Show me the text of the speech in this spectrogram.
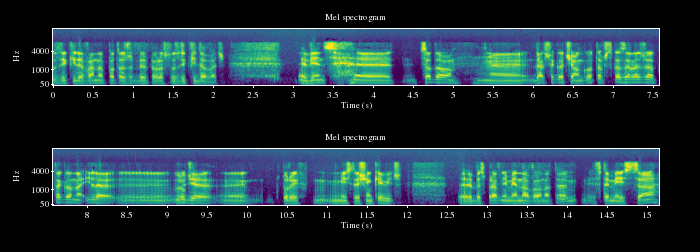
zlikwidowano po to, żeby po prostu zlikwidować. Więc e, co do e, dalszego ciągu, to wszystko zależy od tego, na ile e, ludzie, których minister Sienkiewicz bezprawnie mianował na te, w te miejsca,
